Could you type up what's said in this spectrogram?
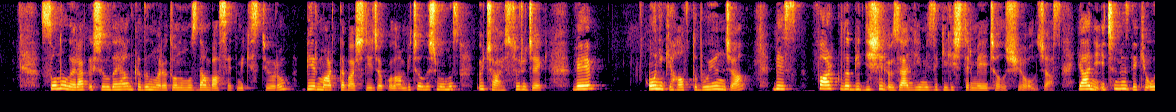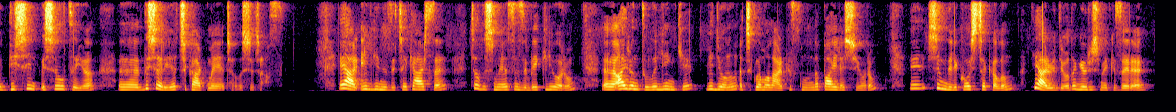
Son olarak Işıldayan Kadın Maratonumuzdan bahsetmek istiyorum. 1 Mart'ta başlayacak olan bir çalışmamız 3 ay sürecek ve 12 hafta boyunca biz farklı bir dişil özelliğimizi geliştirmeye çalışıyor olacağız. Yani içimizdeki o dişil ışıltıyı e, dışarıya çıkartmaya çalışacağız. Eğer ilginizi çekerse çalışmaya sizi bekliyorum. E, ayrıntılı linki videonun açıklamalar kısmında paylaşıyorum. Ve şimdilik hoşçakalın. Diğer videoda görüşmek üzere.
